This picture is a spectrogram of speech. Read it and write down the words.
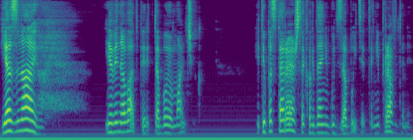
«я знаю, я виноват перед тобою, мальчик, и ты постараешься когда-нибудь забыть это, не правда ли?»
